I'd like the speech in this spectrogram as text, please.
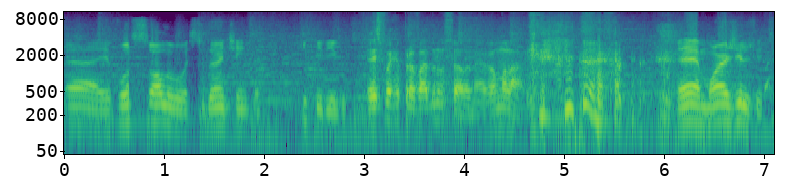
ah, eu vou solo estudante ainda. Que perigo. Esse foi reprovado no solo, né? Vamos lá. É, more agility.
